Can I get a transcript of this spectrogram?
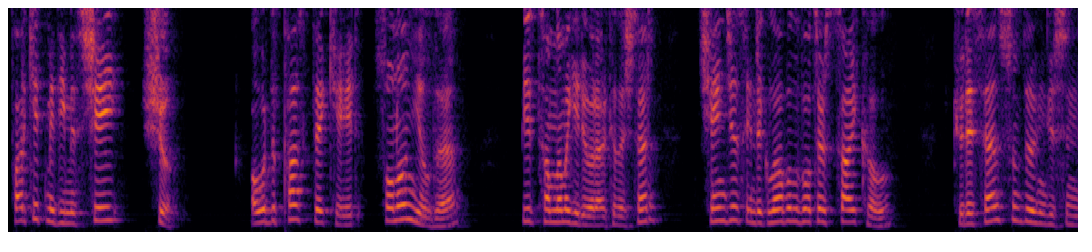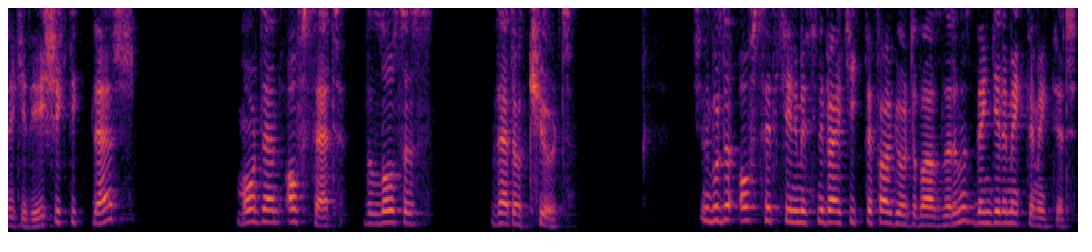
Fark etmediğimiz şey şu. Over the past decade, son 10 yılda bir tamlama geliyor arkadaşlar. Changes in the global water cycle, küresel su döngüsündeki değişiklikler more than offset the losses that occurred. Şimdi burada offset kelimesini belki ilk defa gördü bazılarımız. Dengelemek demektir.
